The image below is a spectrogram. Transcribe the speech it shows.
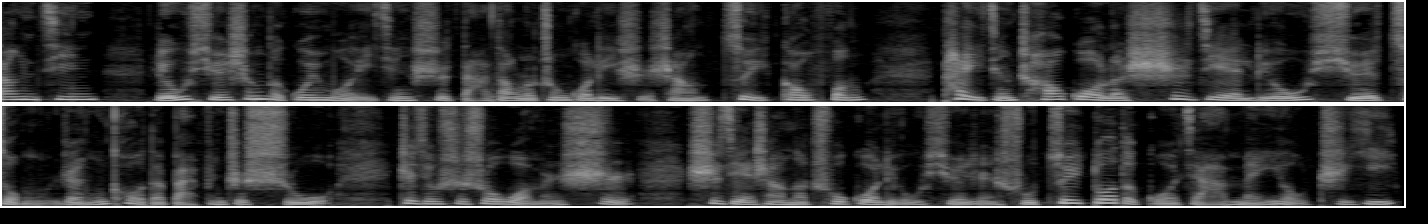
当今留学生的规模已经是达到了中国历史上最高峰，它已经超过了世界留学总人口的百分之十五。这就是说，我们是世界上的出国留学人数最多的国家，没有之一。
